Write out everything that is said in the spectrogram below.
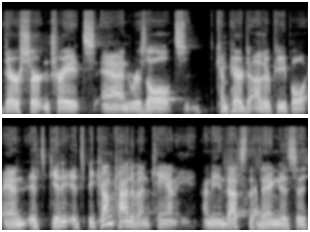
their certain traits and results compared to other people and it's getting it's become kind of uncanny. I mean that's the yeah. thing is it,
